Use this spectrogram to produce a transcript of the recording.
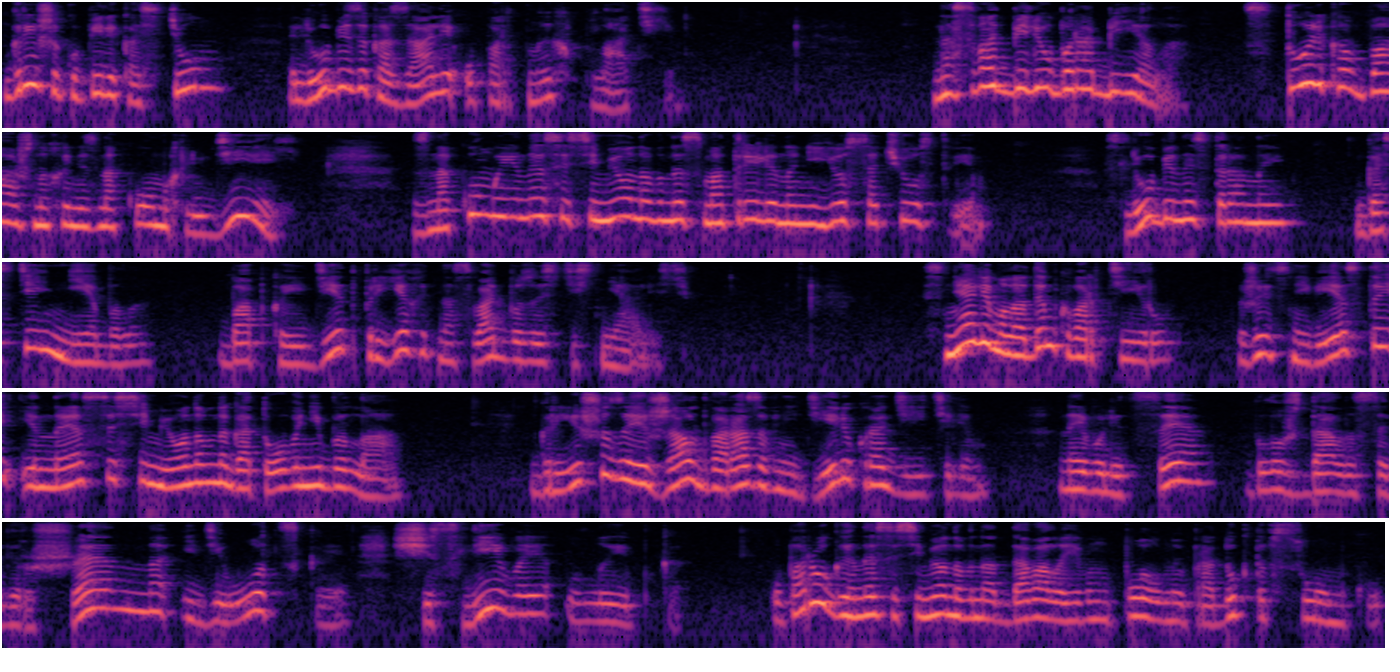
Грише купили костюм, Любе заказали у портных платье. На свадьбе Люба робела. Столько важных и незнакомых людей. Знакомые Инессы Семеновны смотрели на нее с сочувствием. С Любиной стороны гостей не было. Бабка и дед приехать на свадьбу застеснялись. Сняли молодым квартиру. Жить с невестой Инесса Семеновна готова не была. Гриша заезжал два раза в неделю к родителям. На его лице блуждала совершенно идиотская, счастливая улыбка. У порога Инесса Семеновна отдавала ему полную продуктов сумку.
